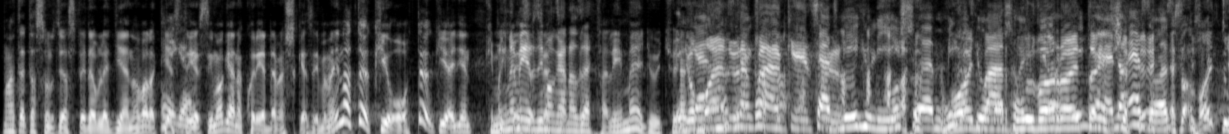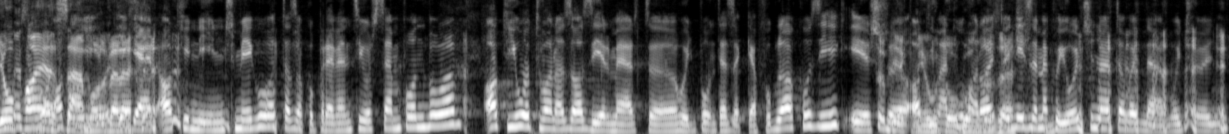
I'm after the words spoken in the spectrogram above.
Na, tehát azt mondod, hogy az például egy ilyen, ha valaki Igen. ezt érzi magán, akkor érdemes kezébe menni. Na, tök jó, tök jó, egy ilyen Ki meg nem érzi magán, az e felé megy, úgyhogy jobban előre felkészül végül is Vagy már túl van rajta, igen, és na ez az. Ez a, vagy túl jobb, ha elszámol aki, vele. Igen, aki nincs még ott, az akkor prevenciós szempontból. Aki ott van, az azért, mert hogy pont ezekkel foglalkozik, és Többiek aki már túl van rajta, hogy nézze meg, hogy jól csinálta, vagy nem. Úgyhogy...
